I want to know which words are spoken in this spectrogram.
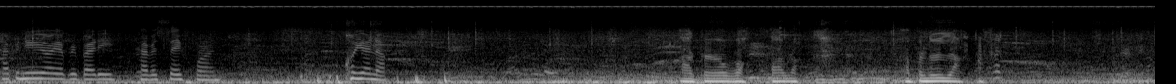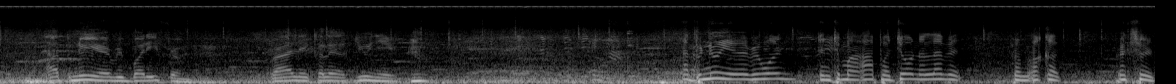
Happy New Year, everybody. Have a safe one. Kuyanak. Ako palak. Kapaluyak. Happy New Year, everybody, from Riley Khalil Jr. Happy New Year, everyone, and to my Appa John 11 from Akak, Rexford.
